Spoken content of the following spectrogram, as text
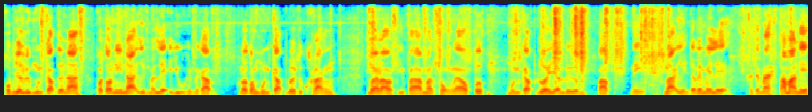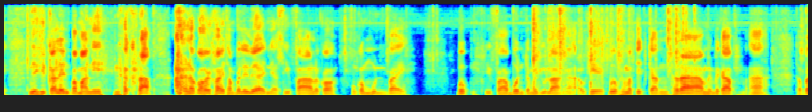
ผมอย่าลืมหมุนกลับด้วยนะ เพราะตอนนี้หน้าอื่นมันเละอยู่เห็นไหมครับ เราต้องหมุนกลับด้วยทุกครั้ง เมื่อเราเอาสีฟ้ามาส่งแล้วปุ๊บหมุนกลับด้วยอย่าลืมปั๊บนี่หน้าอื่นจะได้ไม่เละเข้าใจไหมประมาณนี้นี่คือการเล่นประมาณนี้นะครับแล้วก็ค่อยๆทำไปเรื่อยๆเนี่ยสีฟ้าแล้วก็ผมก็หมุนไปปุ๊บสีฟ้าบนจะมาอยู่ล่างอะโอเคปุ๊บให้มาติดกันท่าดามเห็นไหมครับอ่าต่อไป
